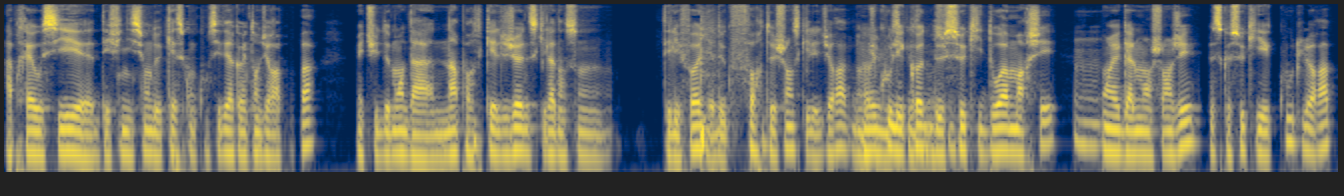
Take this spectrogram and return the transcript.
après aussi, euh, définition de qu'est-ce qu'on considère comme étant du rap ou pas, mais tu demandes à n'importe quel jeune ce qu'il a dans son téléphone, il y a de fortes chances qu'il ait du rap. Donc, Ah du oui, coup, les codes de ceux qui doivent marcher ont également changé parce que ceux qui écoutent le rap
